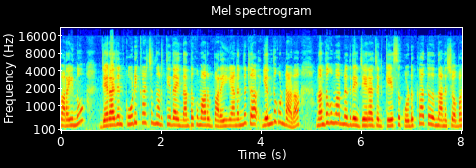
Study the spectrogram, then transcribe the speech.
പറയുന്നു. ജയരാജൻ കൂടിക്കാഴ്ച നടത്തിയതായി നന്ദകുമാറും പറയുകയാണ്. എന്നിട്ട് എന്തുകൊണ്ടാണ് നന്ദകുമാറിനെതിരെ ജയരാജൻ കേസ് കൊടുക്കാത്തതെന്നാണ് ശോഭ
